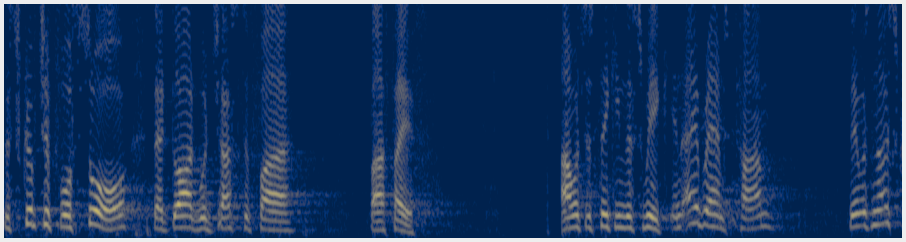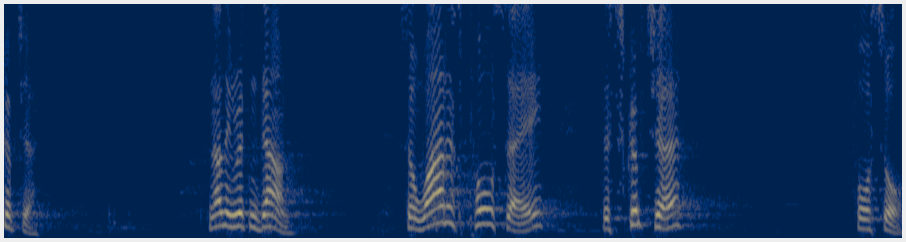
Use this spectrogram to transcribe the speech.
the scripture foresaw that God would justify by faith. I was just thinking this week, in Abraham's time, there was no scripture. There's nothing written down. So, why does Paul say the scripture foresaw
